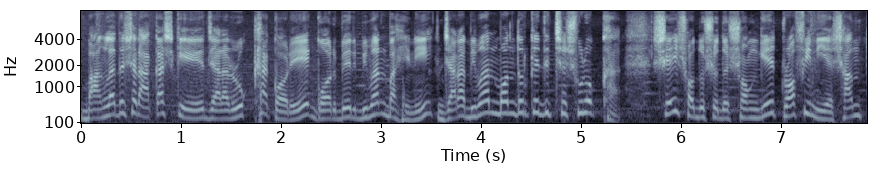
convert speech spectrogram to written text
বাংলাদেশের আকাশকে যারা রক্ষা করে গর্বের বিমান বাহিনী, যারা বিমানবন্দরকে দিচ্ছে সুরক্ষা, সেই সদস্যদের সঙ্গে ট্রফি নিয়ে শান্ত।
